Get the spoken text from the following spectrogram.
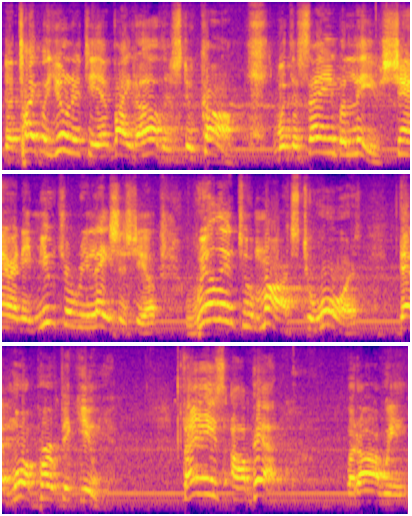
The type of unity invite others to come with the same beliefs, sharing a mutual relationship, willing to march towards that more perfect union. Things are better, but are we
